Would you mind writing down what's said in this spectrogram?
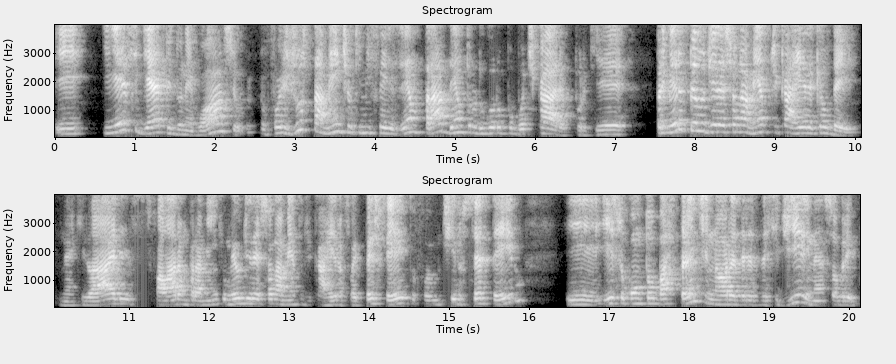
E, e esse gap do negócio foi justamente o que me fez entrar dentro do grupo Boticário, porque Primeiro, pelo direcionamento de carreira que eu dei, né? Que lá eles falaram para mim que o meu direcionamento de carreira foi perfeito, foi um tiro certeiro, e isso contou bastante na hora deles decidirem, né? Sobre,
